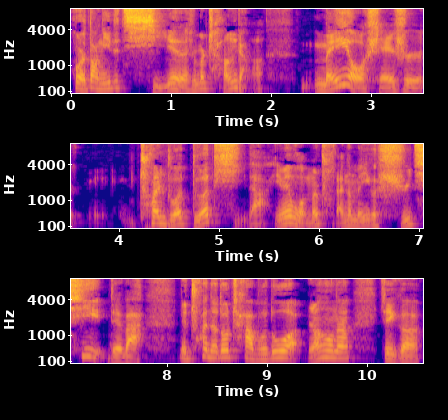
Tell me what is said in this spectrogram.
或者到你的企业的什么厂长，没有谁是穿着得体的，因为我们处在那么一个时期，对吧？那穿的都差不多。然后呢，这个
